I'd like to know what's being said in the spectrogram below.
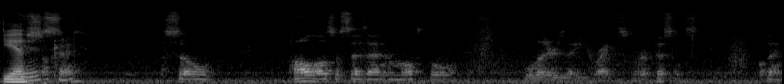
Yes. Okay. So, Paul also says that in multiple letters that he writes or epistles. Things.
